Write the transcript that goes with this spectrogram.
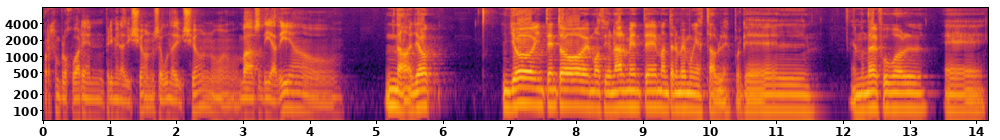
por ejemplo, jugar en primera división, segunda división? ¿O vas día a día? O... No, yo, yo intento emocionalmente mantenerme muy estable, porque el, mundo del fútbol, eh,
